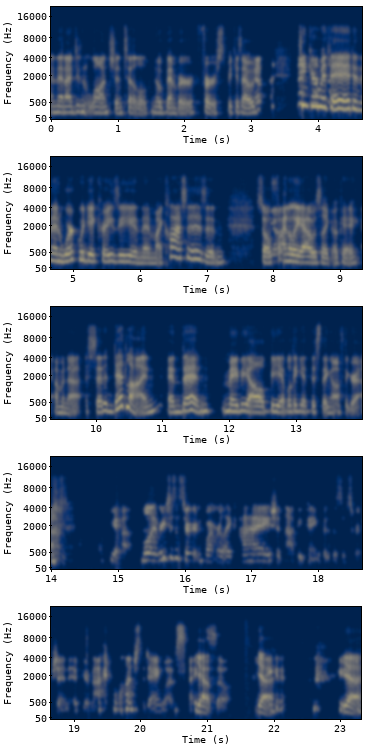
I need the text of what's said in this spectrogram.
and then I didn't launch until November first because I would. Yep. tinker with it and then work would get crazy and then my classes and so yep. finally I was like, okay, I'm gonna set a deadline and then maybe I'll be able to get this thing off the ground. Yeah. Well, it reaches a certain point where like I should not be paying for the subscription if you're not gonna launch the dang website. Yeah. So yeah. yeah.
